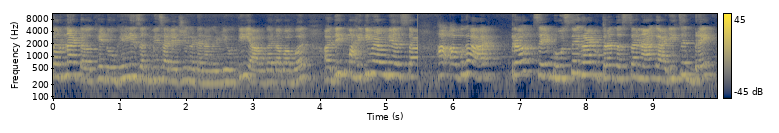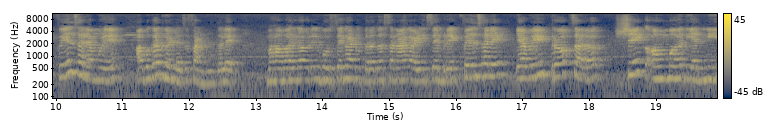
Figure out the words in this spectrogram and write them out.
कर्नाटक हे दोघेही जखमी झाल्याची घटना घडली होती. या अपघाताबाबत अधिक माहिती मिळवली असता हा अपघात ट्रकचे भोसे घाट उतरत असताना गाडीचे ब्रेक फेल झाल्यामुळे अपघात घडल्याचं सांगण्यात आलंय. महामार्गावरील भोसेघाट उतरत असताना गाडीचे ब्रेक फेल झाले. यावेळी ट्रक चालक शेख अहमद यांनी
